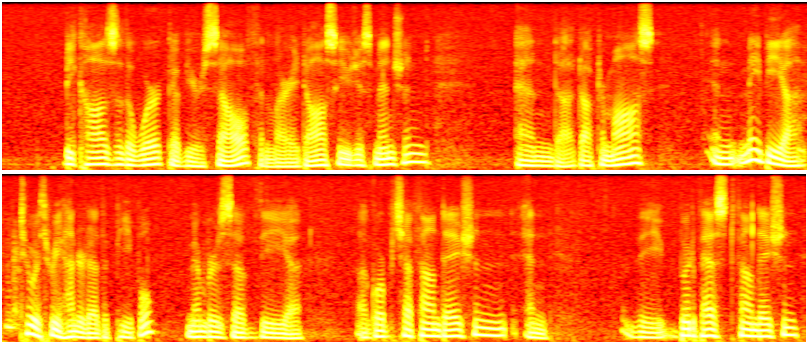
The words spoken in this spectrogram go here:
because of the work of yourself and Larry Dossey, you just mentioned, and uh, Dr. Moss, and maybe uh, two or three hundred other people, members of the uh, uh Gorbachev Foundation and the Budapest Foundation,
